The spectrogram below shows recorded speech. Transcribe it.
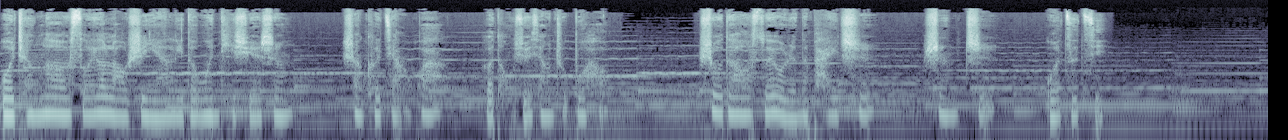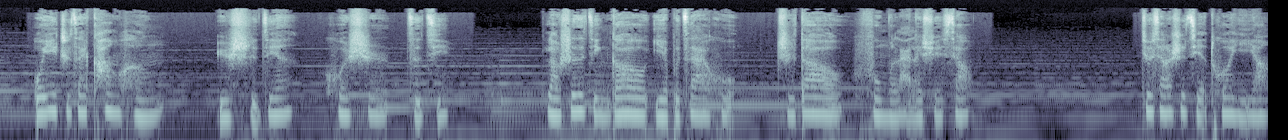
我成了所有老师眼里的问题学生，上课讲话和同学相处不好。受到所有人的排斥，甚至我自己。我一直在抗衡，与时间或是自己。老师的警告也不在乎，直到父母来了学校，就像是解脱一样。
